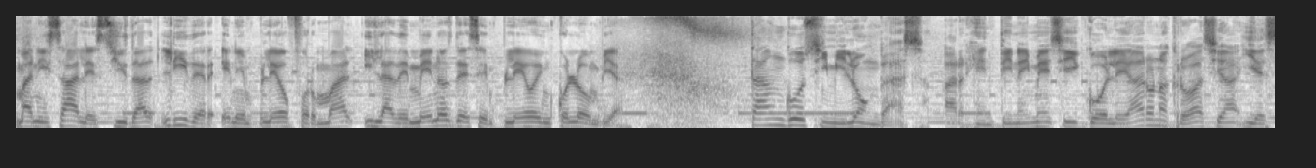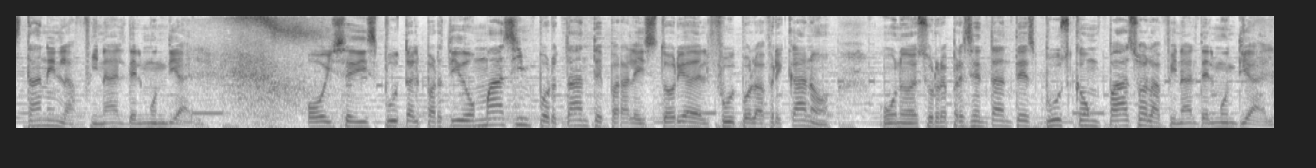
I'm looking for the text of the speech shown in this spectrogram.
Manizales, ciudad líder en empleo formal y la de menos desempleo en Colombia tangos y milongas. Argentina y Messi golearon a Croacia y están en la final del Mundial. Hoy se disputa el partido más importante para la historia del fútbol africano. Uno de sus representantes busca un paso a la final del Mundial.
